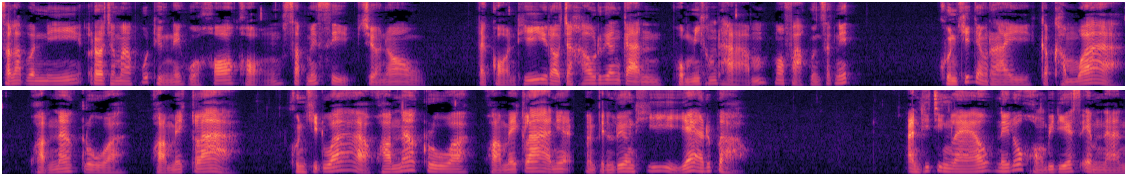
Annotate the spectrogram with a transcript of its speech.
สำหรับวันนี้เราจะมาพูดถึงในหัวข้อของ Submissive Journal แต่ก่อนที่เราจะเข้าเรื่องกัน ผมมีคำถามมาฝากคุณสักนิด คุณคิดอย่างไรกับคำว่า ความน่ากลัว ความไม่กล้า คุณคิดว่าความน่ากลัว ความไม่กล้าเนี่ยมันเป็นเรื่องที่แย่หรือเปล่า อันที่จริงแล้วในโลกของ BDSM นั้น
